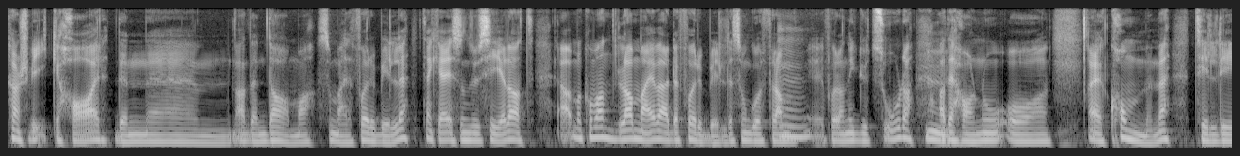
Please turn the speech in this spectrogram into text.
kanskje vi ikke har den, eh, den dama som er et forbilde. tenker jeg, Som du sier, da, at ja, men kom an, la meg være det forbildet som går fram mm. foran i Guds ord. da, mm. At jeg har noe å eh, komme med til de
